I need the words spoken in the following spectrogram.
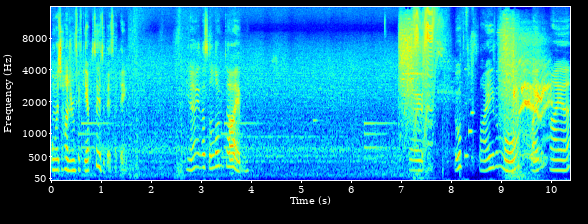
almost 150 episodes of this, I think. You know, that's a long time. So, oh, fly even more, fly even higher.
